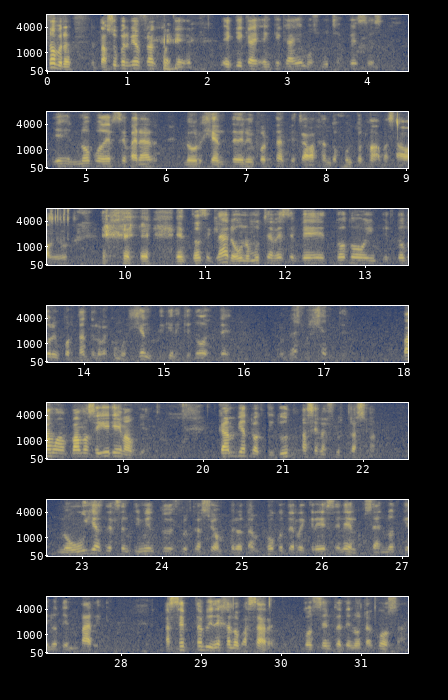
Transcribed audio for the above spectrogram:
No, pero está súper bien, Frank, porque ¿en qué, ¿en qué caemos muchas veces? Y es el no poder separar lo urgente de lo importante, trabajando juntos nos ha pasado, amigo. Entonces, claro, uno muchas veces ve todo, todo lo importante, lo ves como urgente, quieres que todo esté, pero no es urgente. Vamos, vamos a seguir y vamos viendo. Cambia tu actitud hacia la frustración. No huyas del sentimiento de frustración, pero tampoco te recrees en él, o sea, no, que no te embargue. Acéptalo y déjalo pasar. Concéntrate en otra cosa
